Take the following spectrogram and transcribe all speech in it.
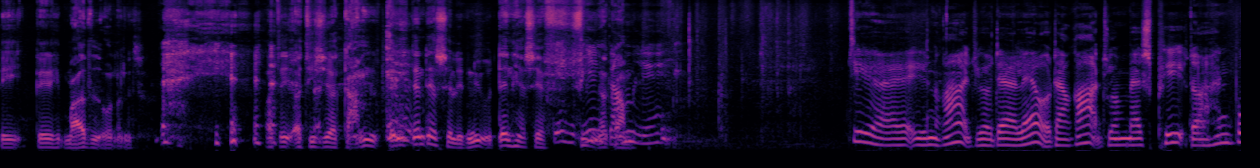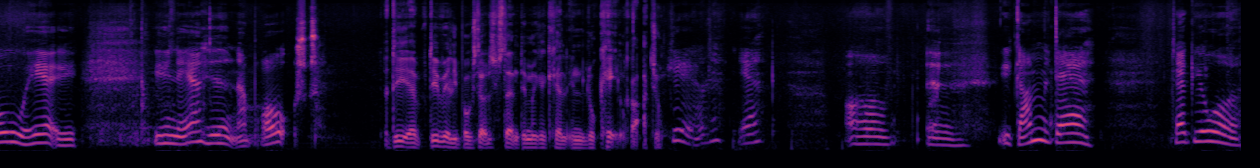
Det, det er meget vidunderligt. og, det, og de siger gammel. Den, den der ser lidt ny ud. Den her ser Det, det fin er en og gammel. gammel. Det er en radio, der er lavet af Radio Mads Peter. Han bor her i, i nærheden af Brogst. Og det er, det er vel i bogstavelig forstand det, man kan kalde en lokal radio. Det er det, ja. Og øh, i gamle dage, der gjorde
